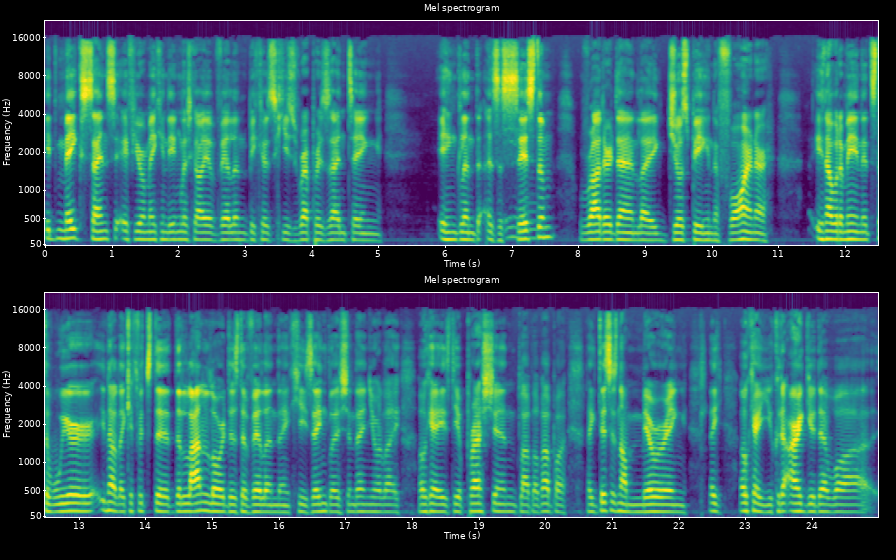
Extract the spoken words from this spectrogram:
it makes sense if you're making the English guy a villain because he's representing England as a system rather than like just being a foreigner. You know what I mean? It's the weird, you know, like if it's the the landlord is the villain, like he's English, and then you're like, okay, it's the oppression, blah blah blah. But like this is not mirroring. Like okay, you could argue that what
